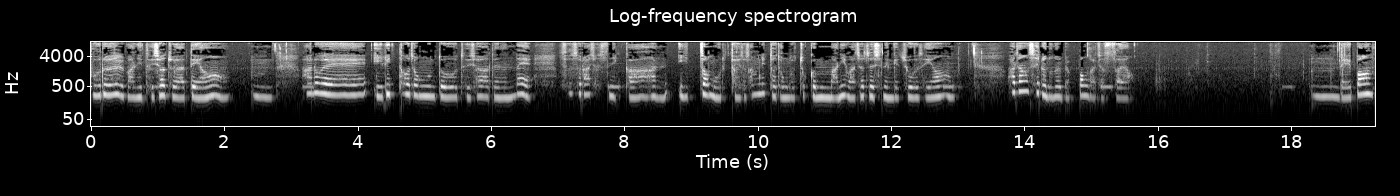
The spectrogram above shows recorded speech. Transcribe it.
물을 많이 드셔줘야 돼요. 음, 하루에 2리터 정도 드셔야 되는데 수술하셨으니까 한 2.5리터에서 3리터 정도 조금 많이 마셔주시는 게 좋으세요. 화장실은 오늘 몇 번 가셨어요? 음, 4번?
